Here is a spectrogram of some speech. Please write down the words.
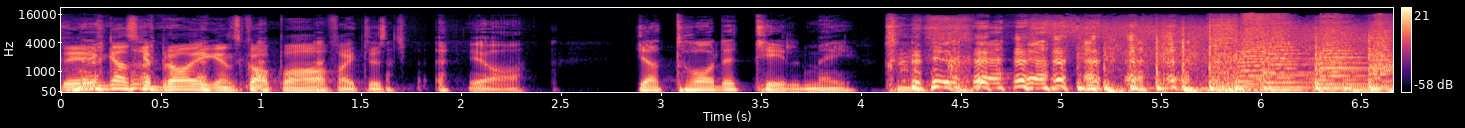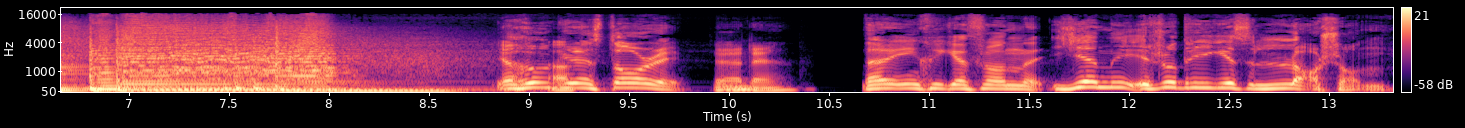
Det är en ganska bra egenskap att ha faktiskt. ja, jag tar det till mig. Jag hugger en story. Det är det. Det här är inskickat från Jenny Rodriguez Larsson.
